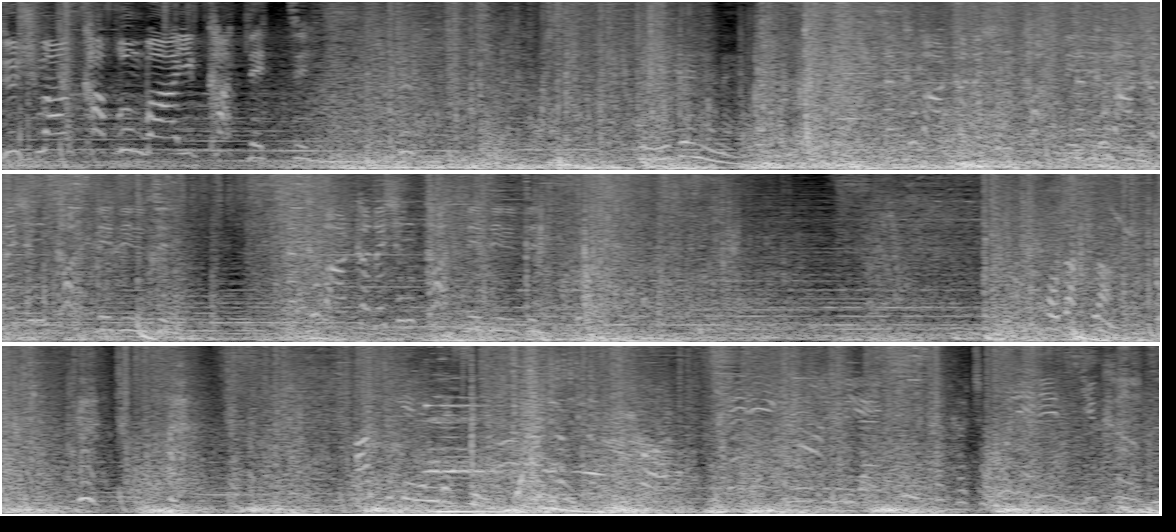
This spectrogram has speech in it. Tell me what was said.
Düşman kaplumbağayı katletti. İyi deneme. Takım arkadaşın katledildi. Takım arkadaşın katledildi. Takım arkadaşın katledildi. Odaklan. Artık elimdesin. kaçamaz. Kuleniz yıkıldı.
